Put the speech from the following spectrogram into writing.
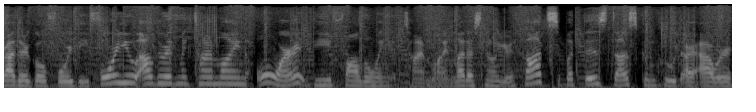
rather go for the For You algorithmic timeline or the following timeline. Let us know your thoughts. But this does conclude our hour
